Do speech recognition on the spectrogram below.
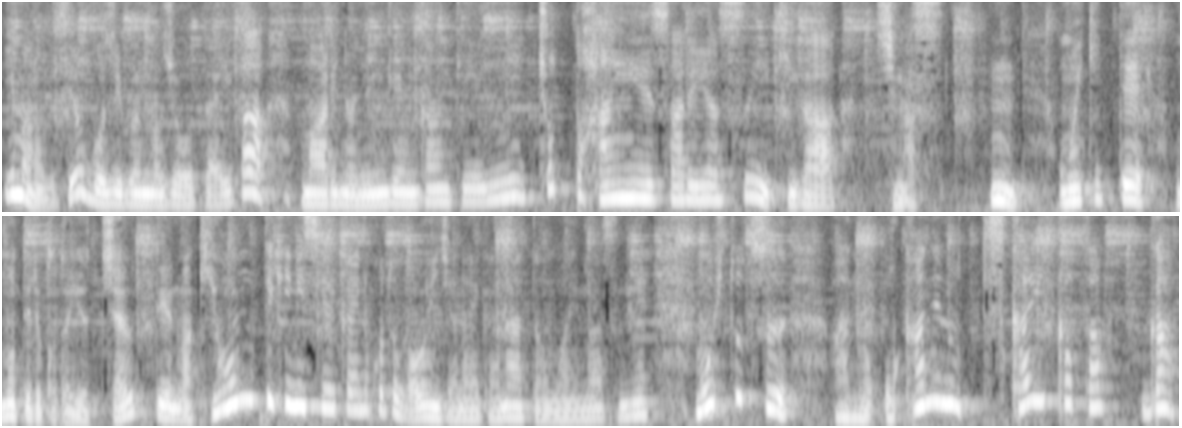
今のですよ。ご自分の状態が周りの人間関係にちょっと反映されやすい気がします、うん、思い切って思ってること言っちゃうっていうのは基本的に正解のことが多いんじゃないかなと思いますね。もう一つあのお金の使い方が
